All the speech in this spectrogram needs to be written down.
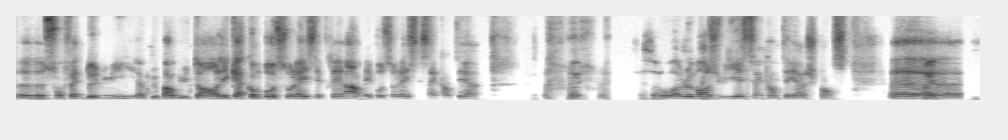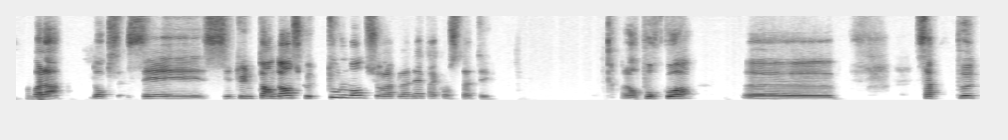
euh, Mhm. sont faits de nuit la plupart du temps. Les cas comme Beau Soleil, c'est très rare, mais Beau Soleil, c'est 51 C'est ça. probablement juillet 51, je pense. Euh, Voilà. Donc, c'est une tendance que tout le monde sur la planète a constatée. Alors, pourquoi? Euh, Ça peut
